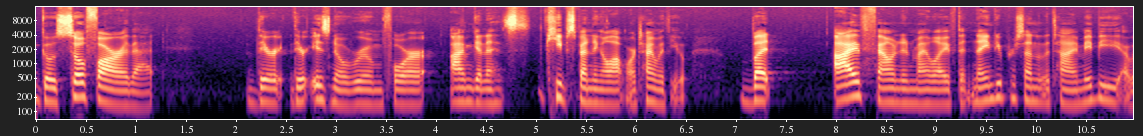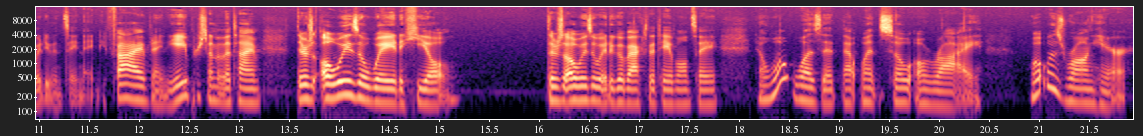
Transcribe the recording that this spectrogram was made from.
goes so far that there there is no room for I'm going to keep spending a lot more time with you. But I've found in my life that 90% of the time, maybe I would even say 95, 98% of the time, there's always a way to heal. There's always a way to go back to the table and say, now, what was it that went so awry? What was wrong here?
